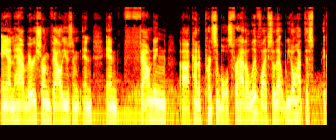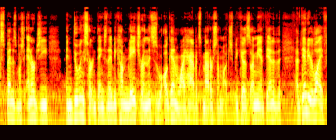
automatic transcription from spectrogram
and have very strong values and and and founding uh, kind of principles for how to live life so that we don't have to expend as much energy in doing certain things and they become nature. And this is again why habits matter so much because i mean at the end of the at the end of your life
